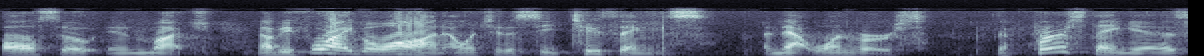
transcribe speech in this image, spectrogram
also in much. Now, before I go on, I want you to see two things in that one verse. The first thing is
